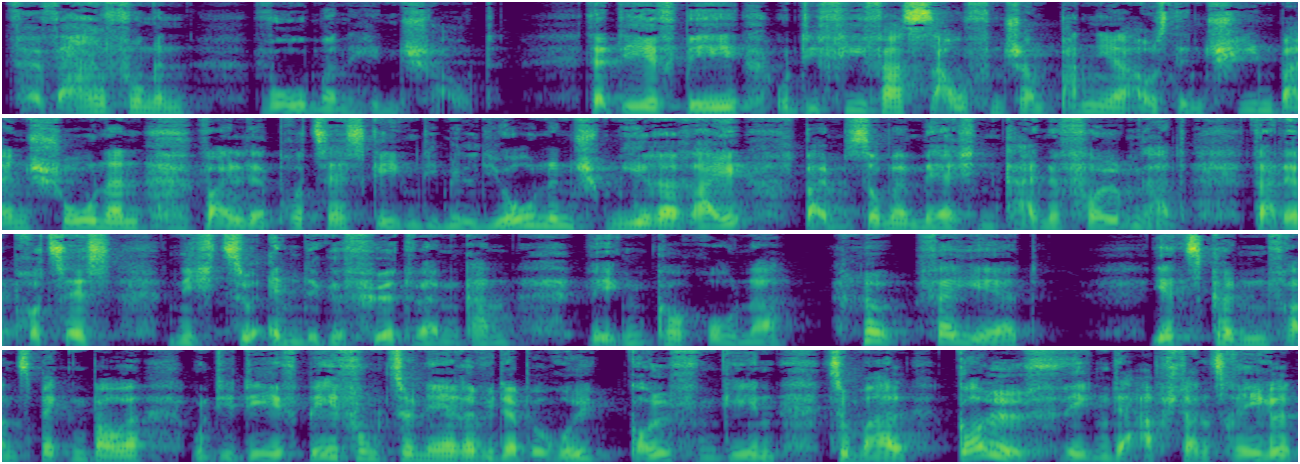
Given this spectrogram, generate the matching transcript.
Verwerfungen, wo man hinschaut. Der DFB und die FIFA saufen Champagner aus den Schienbeinschonern, weil der Prozess gegen die Millionenschmiererei beim Sommermärchen keine Folgen hat, da der Prozess nicht zu Ende geführt werden kann wegen Corona. Verjährt. Jetzt können Franz Beckenbauer und die DFB-Funktionäre wieder beruhigt golfen gehen, zumal Golf wegen der Abstandsregel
